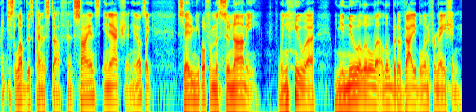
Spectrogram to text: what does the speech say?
I just love this kind of stuff. And Science in action. You know, it's like saving people from the tsunami when you uh, when you knew a little a little bit of valuable information.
